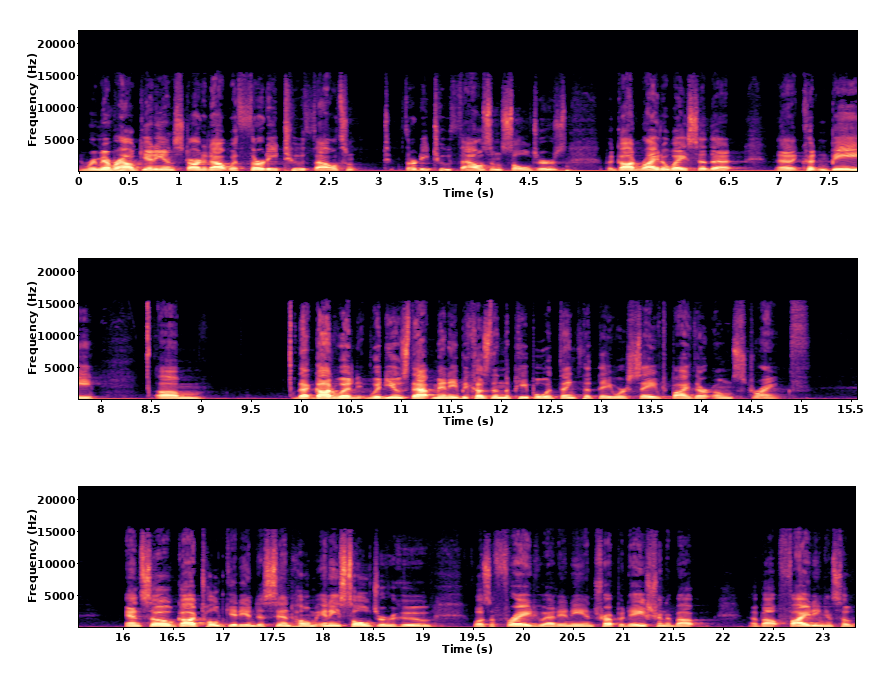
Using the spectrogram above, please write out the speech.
And remember how Gideon started out with 32,000 32,000 soldiers, but God right away said that, that it couldn't be um, that God would, would use that many because then the people would think that they were saved by their own strength. And so God told Gideon to send home any soldier who was afraid, who had any intrepidation about, about fighting. And so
